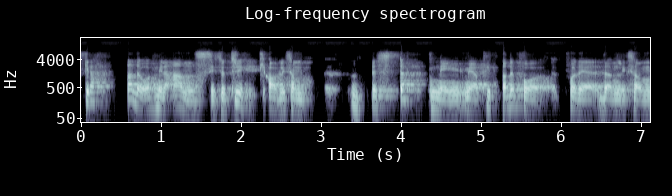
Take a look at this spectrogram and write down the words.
skrattade åt mina ansiktsuttryck av liksom bestörtning när jag tittade på, på det, den liksom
